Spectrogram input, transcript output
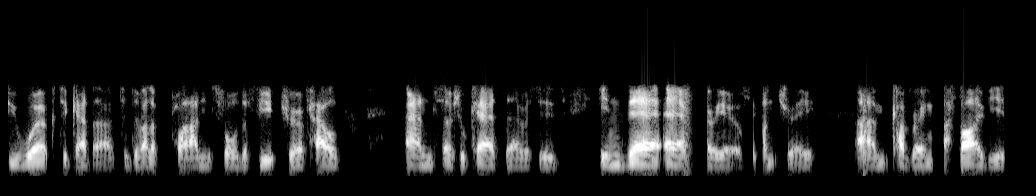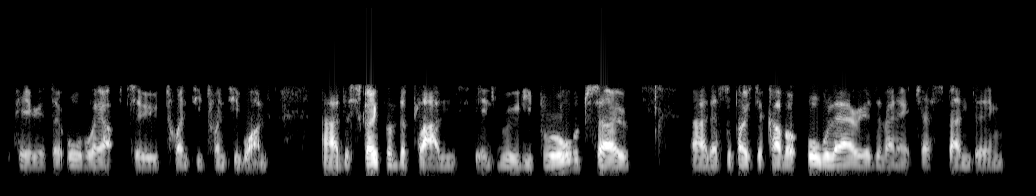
to work together to develop plans for the future of health and social care services in their area of the country, um, covering a five-year period, so all the way up to 2021. Uh, the scope of the plans is really broad, so uh, they're supposed to cover all areas of NHS spending,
